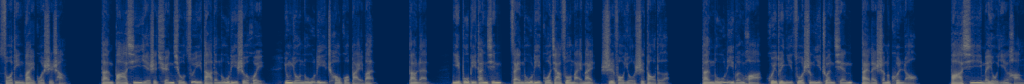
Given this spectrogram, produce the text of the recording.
锁定外国市场。但巴西也是全球最大的奴隶社会，拥有奴隶超过百万。当然，你不必担心在奴隶国家做买卖是否有失道德，但奴隶文化会对你做生意赚钱带来什么困扰？巴西没有银行。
